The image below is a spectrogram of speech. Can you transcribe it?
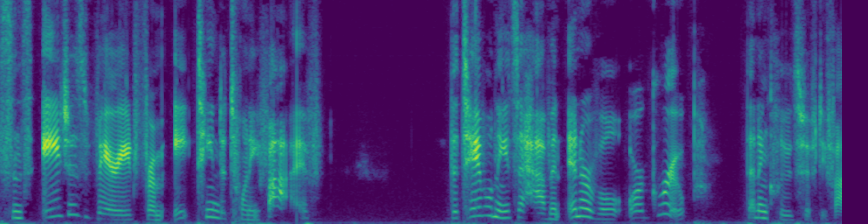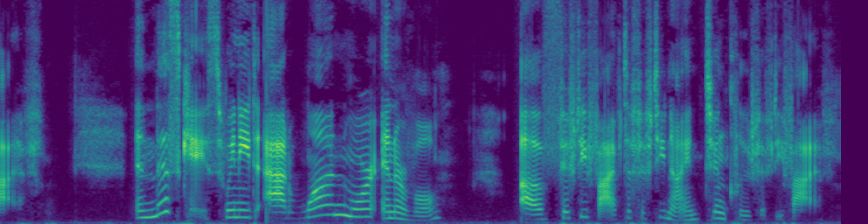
Since ages varied from 18 to 25, the table needs to have an interval or group that includes 55. In this case, we need to add one more interval of 55 to 59 to include 55.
